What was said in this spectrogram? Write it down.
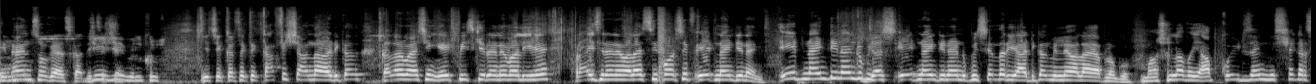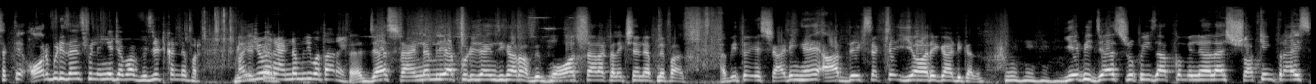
इनहेंस हो गया इसका जी जी बिल्कुल। ये चेक कर सकते हैं काफ़ी शानदार article colour matching eight piece की रहने वाली है प्राइस रहने वाला है सिर्फ़ और सिर्फ़ eight ninety nine eight ninety nine rupees just eight ninety nine rupees के अंदर ये आर्टिकल मिलने वाला है आप लोगों को। माशाल्लाह भाई आप कोई डिज़ाइन मिस नहीं कर सकते और भी डिज़ाइन मिलेंगे जब आप विज़िट करने पर। भाई जो है रैंडमली बता रहे हैं। जस्ट रैंडमली आपको डिज़ाइन दिखा रहा हूँ। अभी बहुत सारा कलेक्शन है अपने पास। अभी तो ये स्टार्टिंग है। आप देख सकते हैं ये और एक आर्टिकल ये भी जस्ट रुपीज़ आपको मिलने वाला है। शॉकिंग प्राइस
